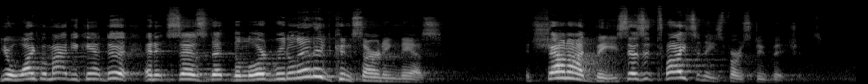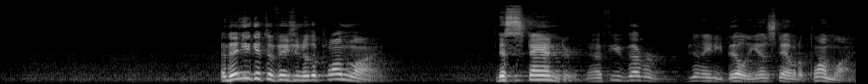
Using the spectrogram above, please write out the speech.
you'll wipe them out. You can't do it. And it says that the Lord relented concerning this. It shall not be. He says it twice in these first two visions. And then you get the vision of the plumb line, the standard. Now, if you've ever done any building, you understand what a plumb line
